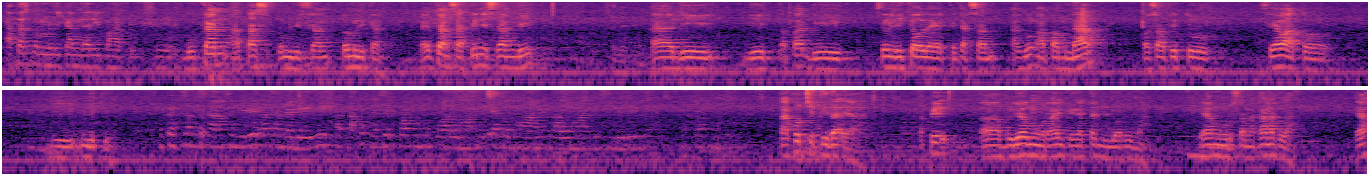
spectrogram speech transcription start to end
atas pemilikan dari Pak Harvey sendiri. bukan atas pemilikan pemilikan. Nah, itu yang saat ini sedang di eh, di di apa diselidiki oleh Kejaksaan Agung apa benar pesawat itu sewa atau dimiliki. Oke. Sampai sekarang sendiri Sandra Dewi takut nggak sih Prof untuk keluar rumah sendiri atau mengalami traumatis sendiri takut sih tidak ya tapi eh, beliau mengurangi kegiatan di luar rumah ya mengurus anak-anak lah. Ya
